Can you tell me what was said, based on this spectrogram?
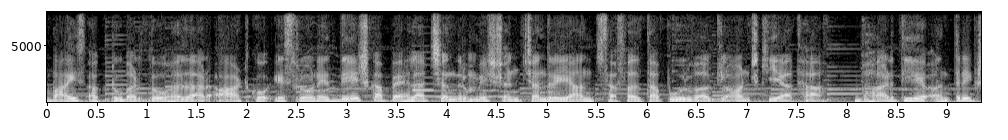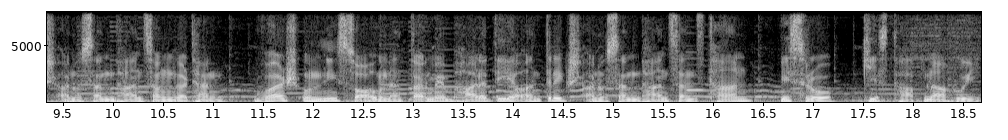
22 अक्टूबर 2008 को इसरो ने देश का पहला चंद्र मिशन चंद्रयान सफलतापूर्वक लॉन्च किया था। भारतीय अंतरिक्ष अनुसंधान संगठन वर्ष उन्नीस सौ उनहत्तर में भारतीय अंतरिक्ष अनुसंधान संस्थान, इसरो, की स्थापना हुई।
